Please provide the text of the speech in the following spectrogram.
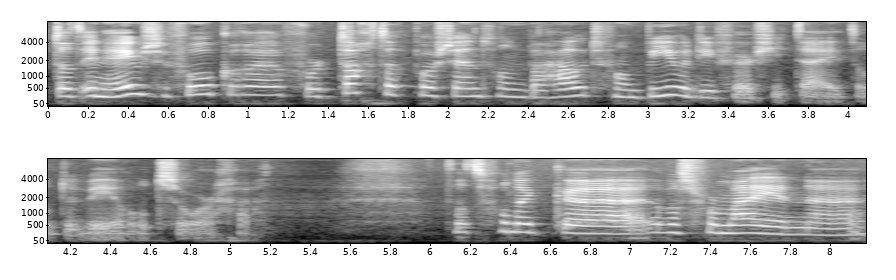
dat inheemse volkeren voor 80% van het behoud van biodiversiteit op de wereld zorgen. Dat vond ik, uh, dat was voor mij een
